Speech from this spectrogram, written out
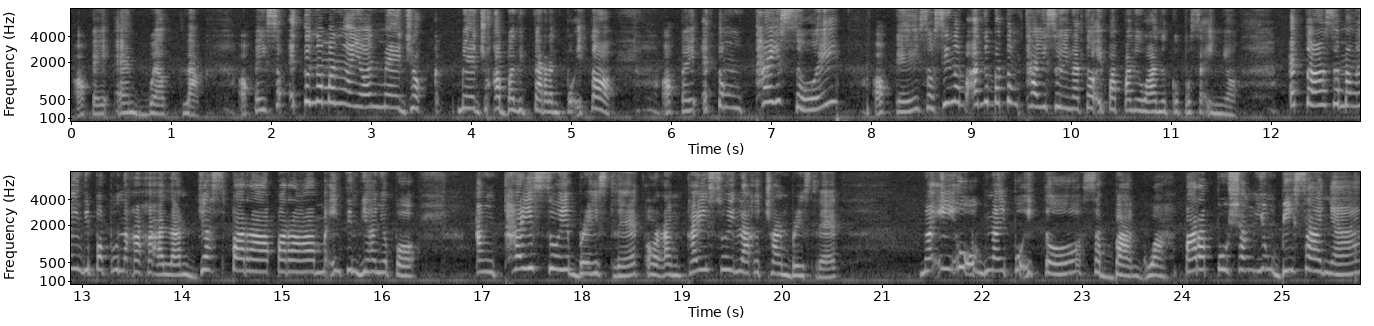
okay, and wealth luck. Okay, so ito naman ngayon, medyo, medyo kabaliktaran po ito. Okay, itong Taisoy, okay, so sino ba, ano ba tong Taisoy na to? Ipapaliwanag ko po sa inyo. Ito, sa mga hindi pa po nakakaalam, just para, para maintindihan nyo po, ang Taisoy bracelet or ang Taisoy Lucky Charm bracelet, naiuugnay po ito sa bagwa. Para po siyang yung bisa niya,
